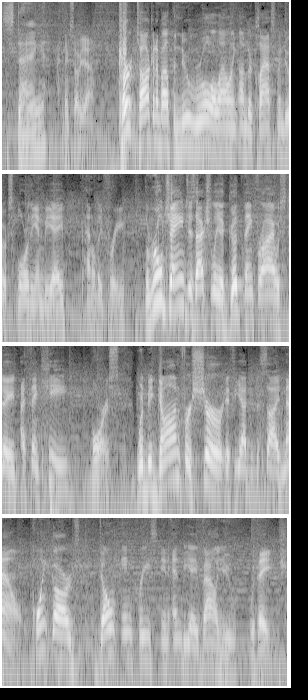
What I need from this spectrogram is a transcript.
Stang. I think so, yeah. Kurt talking about the new rule allowing underclassmen to explore the NBA penalty free. The rule change is actually a good thing for Iowa State. I think he, Morris, would be gone for sure if he had to decide now. Point guards don't increase in NBA value with age.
